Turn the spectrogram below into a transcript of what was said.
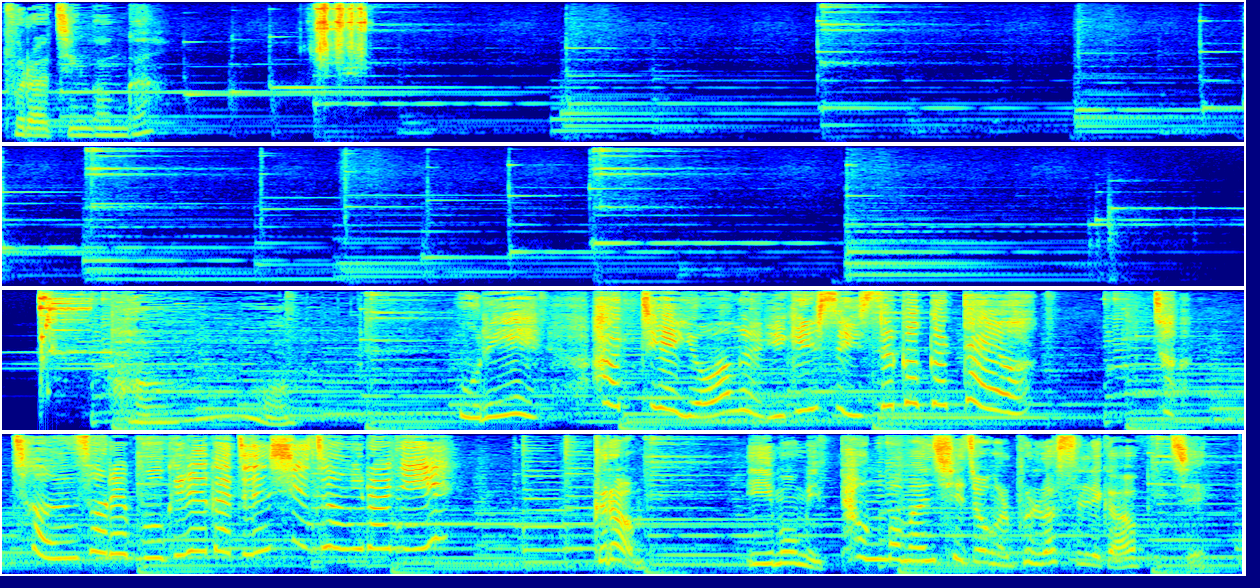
부러진 건가? 어, 우리 하티의 여왕을 이길 수 있을 것 같아요. 저, 전설의 무기를 가진 시종이라니. 그럼 이 몸이 평범한 시종을 불렀을 리가 없지.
